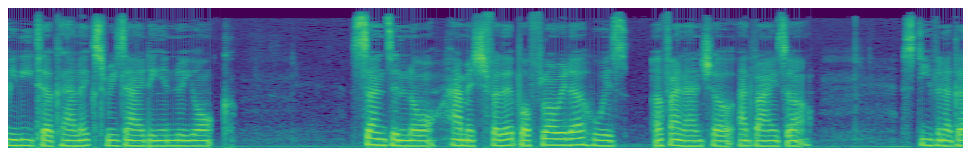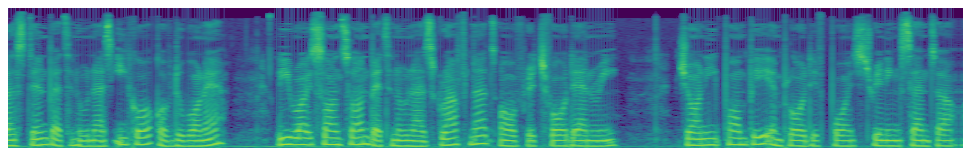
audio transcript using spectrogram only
Milita Calix, residing in New York, sons in law, Hamish Phillip of Florida, who is a financial advisor, Stephen Augustine, better known as Ecock of Dubonnet, Leroy Sonson, better known as Grafnut of Richfond Dennery, Johnny Pompey, employed of Boys Training Center.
